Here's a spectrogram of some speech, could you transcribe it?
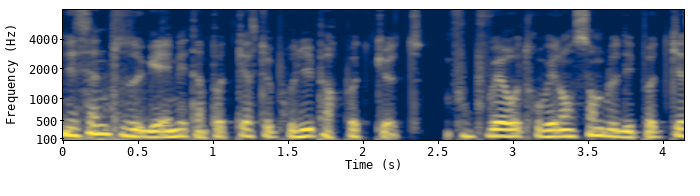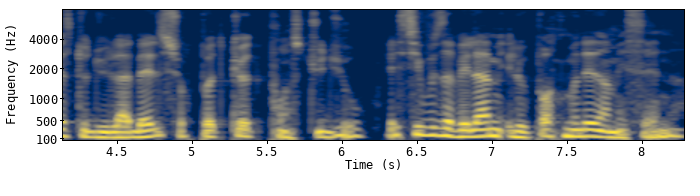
Listen to the Game est un podcast produit par Podcut. Vous pouvez retrouver l'ensemble des podcasts du label sur podcut.studio. Et si vous avez l'âme et le porte-monnaie d'un mécène,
